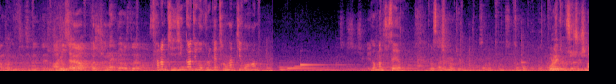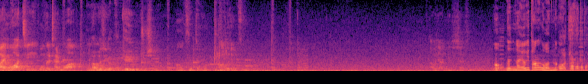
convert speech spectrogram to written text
양파김 진심이었대. 아 진짜요? 아, 저 장난인 줄 알았어요. 사람 진심 가지고 그렇게 장난치고 한 이것만 주세요. 그거 40만 킬로. 이 사람 돈 진짜 많거든? 원래 교수 출신. 많이 모았지. 돈을 잘 모아. 아버지가 국회의원 출신. 아 진짜요? 아버지 없습니다. 아버지 안 계시지 않습니다. 어, 나, 나 여기 타는 거 맞나? 어타타 타타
